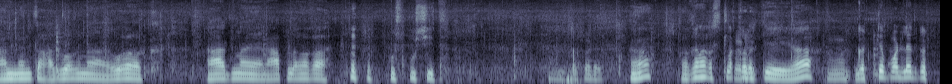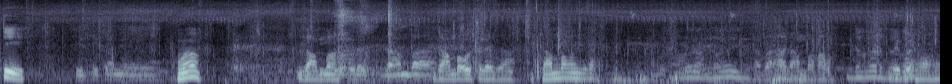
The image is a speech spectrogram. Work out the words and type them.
अण्णांचा हात बघ ना बघ. हात नाही आणि आपला बघा फुसफुशीत. आमचं कडक हा? बघा ना कसला कडक. आहे हा? गट्टे पडल्यात गट्टे. हा? जांबा जांबा जांबा उचलायचा. जांबा म्हणजे काय? हा जांबा हा. हा, हा.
